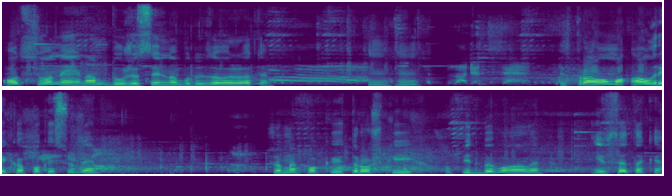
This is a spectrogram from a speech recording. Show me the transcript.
От вони нам дуже сильно будуть заважати. Угу. Відправимо Алріка поки сюди. Щоб ми поки трошки їх підбивали. І все таке.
